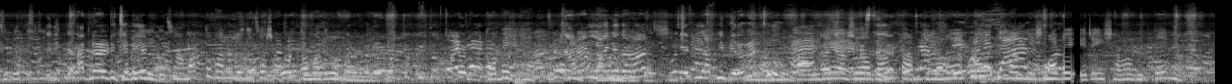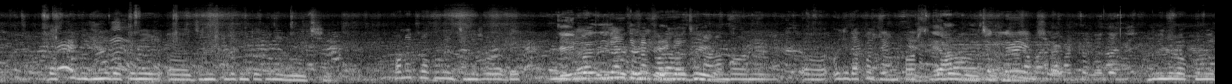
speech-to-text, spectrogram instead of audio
যে বেতের। লেগেছে আমার তো ভালো লেগেছে আশা করি তোমাদেরও ভালো লাগবে তবে হ্যাঁ লেগেছে বাইরে যা দাম তার তুলনায় দাম বেশি নেবে এটাই স্বাভাবিক তাই না দেখো বিভিন্ন রকমের জিনিসগুলো কিন্তু এখানে রয়েছে অনেক রকমের জিনিস ওরা করা হয়েছে নানান ধরনের ওই যে দেখো হ্যান্ড রয়েছে বিভিন্ন রকমের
